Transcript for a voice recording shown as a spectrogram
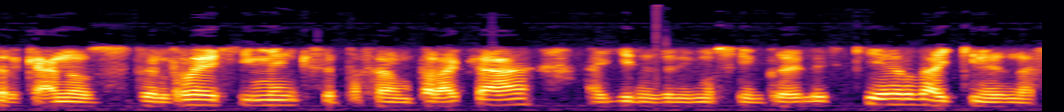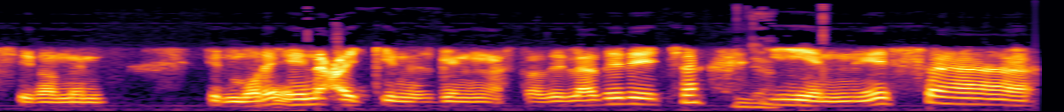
cercanos del régimen que se pasaron para acá, hay quienes venimos siempre de la izquierda, hay quienes nacieron en, en Morena, hay quienes vienen hasta de la derecha. Y en esa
